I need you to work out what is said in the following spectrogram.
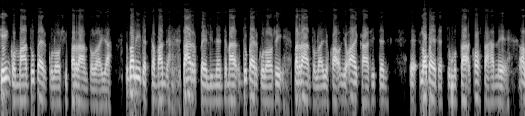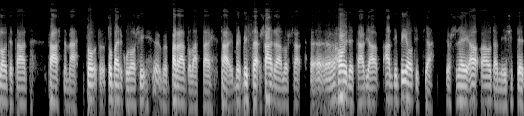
Kinkomaan tuberkuloosiparantola ja valitettavan tarpeellinen tämä tuberkuloosiparantola, joka on jo aikaa sitten eh, lopetettu, mutta kohtahan ne aloitetaan taas nämä tuberkuloosiparantolat tai, tai missä sairaaloissa äh, hoidetaan ja antibiootit ja jos ne ei auta, niin sitten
